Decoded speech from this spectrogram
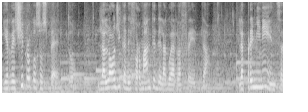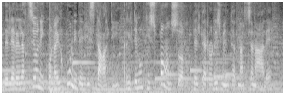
il reciproco sospetto, la logica deformante della guerra fredda, la preminenza delle relazioni con alcuni degli stati ritenuti sponsor del terrorismo internazionale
